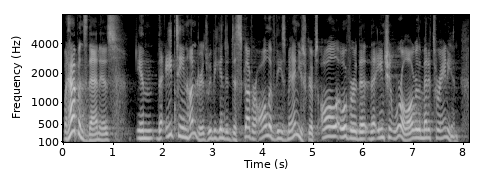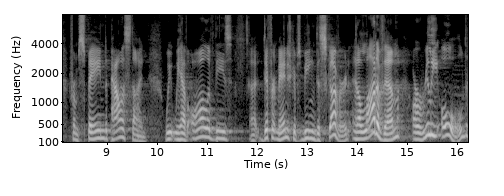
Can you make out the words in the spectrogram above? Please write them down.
What happens then is in the 1800s, we begin to discover all of these manuscripts all over the, the ancient world, all over the Mediterranean, from Spain to Palestine. We, we have all of these uh, different manuscripts being discovered, and a lot of them are really old,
